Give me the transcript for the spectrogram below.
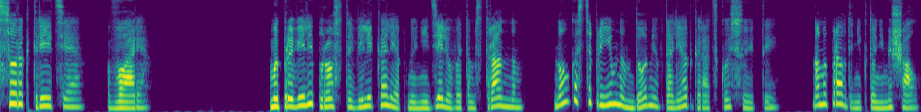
43. Варя. Мы провели просто великолепную неделю в этом странном, но гостеприимном доме вдали от городской суеты. Нам и правда никто не мешал.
